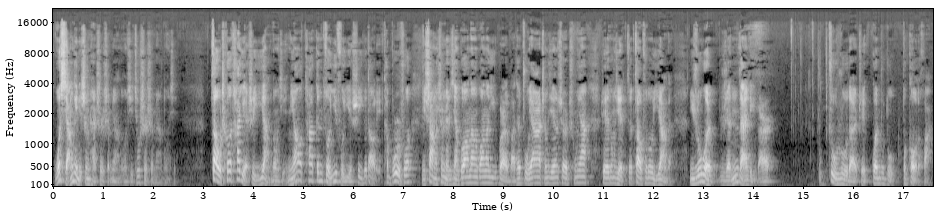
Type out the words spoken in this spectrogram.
我想给你生产是什么样的东西，就是什么样的东西。造车它也是一样的东西，你要它跟做衣服也是一个道理，它不是说你上了生产线咣当咣当一块儿把它注压、成型、是冲压这些东西造造出都一样的。你如果人在里边儿注入的这关注度不够的话，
